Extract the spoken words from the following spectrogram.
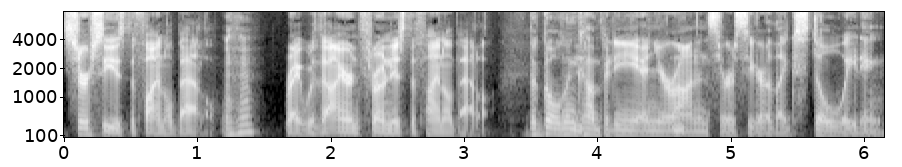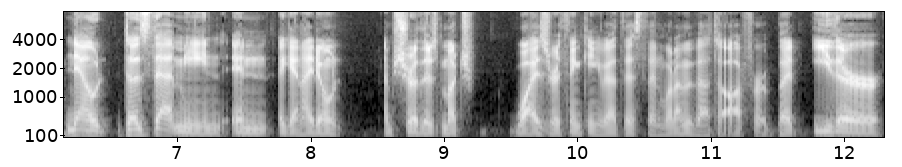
Cersei is the final battle, Mhm. right? Where the Iron Throne is the final battle. The Golden Company and Euron and Cersei are like still waiting. Now, does that mean, and again, I don't, I'm sure there's much wiser thinking about this than what I'm about to offer, but either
